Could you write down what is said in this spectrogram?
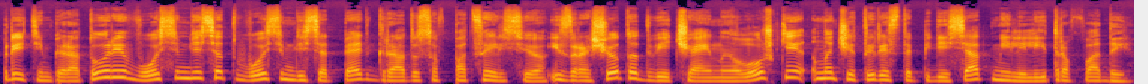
при температуре 80-85 градусов по Цельсию из расчета 2 чайные ложки на 450 мл воды.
